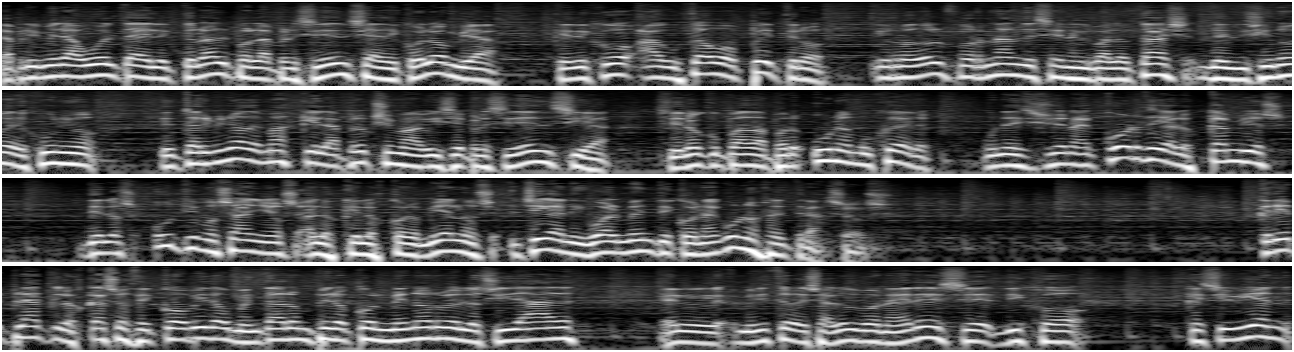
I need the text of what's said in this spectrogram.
la primera vuelta electoral por la presidencia de Colombia, que dejó a Gustavo Petro y Rodolfo Hernández en el balotaje del 19 de junio, determinó además que la próxima vicepresidencia será ocupada por una mujer, una decisión acorde a los cambios de los últimos años a los que los colombianos llegan igualmente con algunos retrasos. CREPLA que los casos de COVID aumentaron pero con menor velocidad. El ministro de Salud bonaerense dijo que si bien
